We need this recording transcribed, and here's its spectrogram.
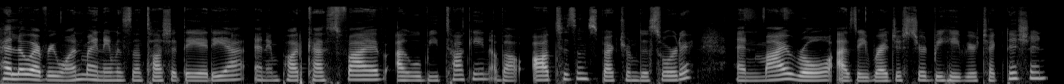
Hello, everyone. My name is Natasha Telleria, and in podcast five, I will be talking about autism spectrum disorder and my role as a registered behavior technician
